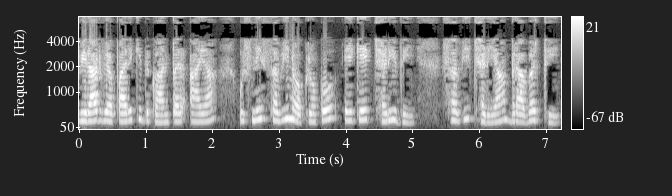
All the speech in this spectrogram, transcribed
विराट व्यापारी की दुकान पर आया। उसने सभी नौकरों को एक एक छड़ी दी। सभी छड़िया बराबर थी।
